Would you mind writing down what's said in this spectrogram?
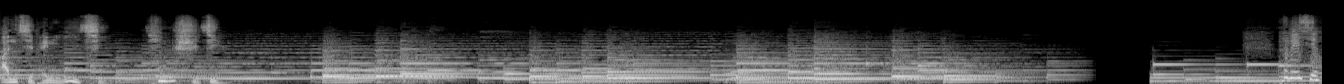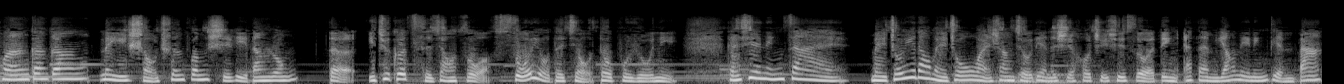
安琪陪你一起听世界。特别喜欢刚刚那一首《春风十里》当中的一句歌词，叫做“所有的酒都不如你”。感谢您在每周一到每周五晚上九点的时候持续锁定 FM 幺零零点八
